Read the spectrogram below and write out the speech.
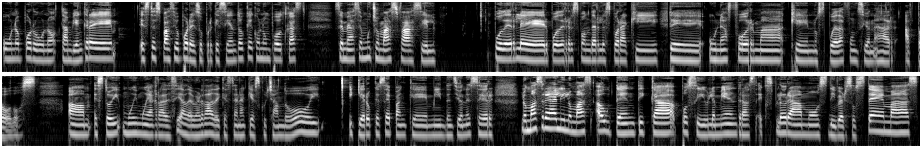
uno por uno. También creé este espacio por eso, porque siento que con un podcast se me hace mucho más fácil poder leer, poder responderles por aquí de una forma que nos pueda funcionar a todos. Estoy muy, muy agradecida de verdad de que estén aquí escuchando hoy y quiero que sepan que mi intención es ser lo más real y lo más auténtica posible mientras exploramos diversos temas,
